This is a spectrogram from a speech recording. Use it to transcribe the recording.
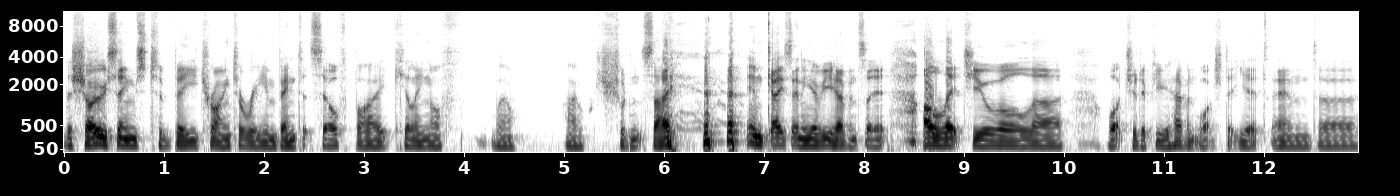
The show seems to be trying to reinvent itself by killing off, well, I shouldn't say, in case any of you haven't seen it. I'll let you all uh, watch it if you haven't watched it yet, and uh,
